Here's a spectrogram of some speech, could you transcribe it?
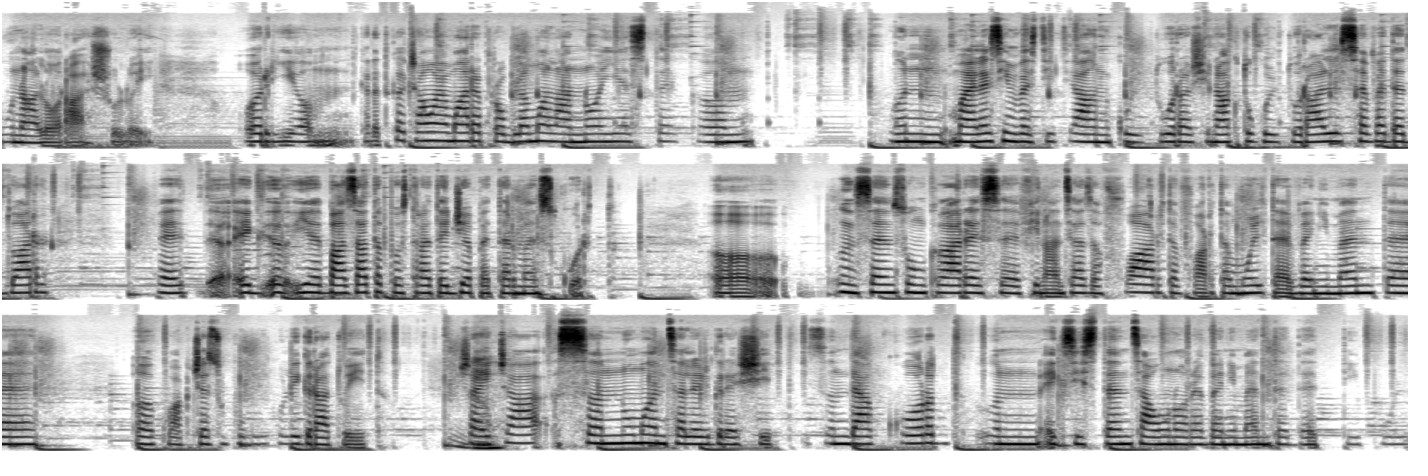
bun al orașului. Ori, um, cred că cea mai mare problemă la noi este că, în, mai ales investiția în cultură și în actul cultural, se vede doar pe, e bazată pe o strategie pe termen scurt. Uh, în sensul în care se finanțează foarte, foarte multe evenimente uh, cu accesul publicului gratuit. Da. Și aici să nu mă înțelegi greșit, sunt de acord în existența unor evenimente de tipul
